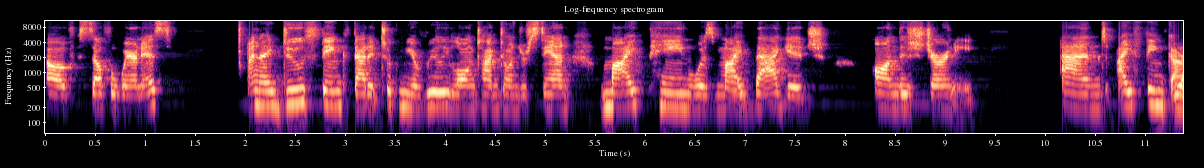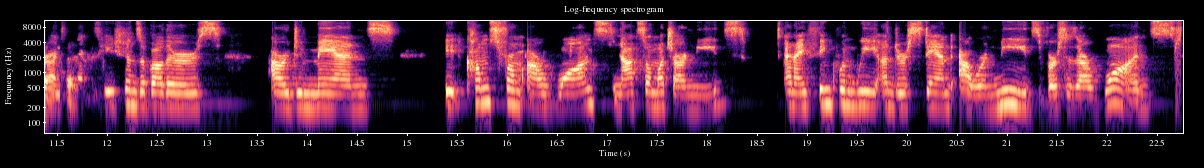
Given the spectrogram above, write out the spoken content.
of self awareness. And I do think that it took me a really long time to understand my pain was my baggage on this journey. And I think our expectations of others, our demands, it comes from our wants, not so much our needs. And I think when we understand our needs versus our wants,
